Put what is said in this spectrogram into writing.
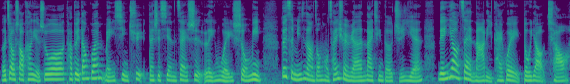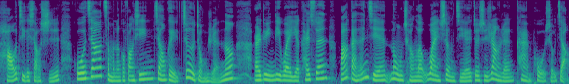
而赵少康也说：“他对当官没兴趣，但是现在是临危受命。”对此，民进党总统参选人赖清德直言：“连要在哪里开会都要瞧好几个小时，国家怎么能够放心交给这种人呢？”而对立委也开酸，把感恩节弄成了万圣节，真是让人看破手脚。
